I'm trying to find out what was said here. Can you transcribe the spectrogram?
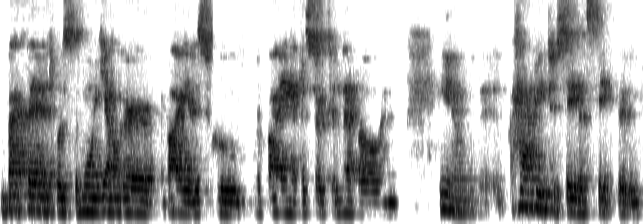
Back then, it was the more younger buyers who were buying at a certain level, and you know, happy to say, let's take the,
